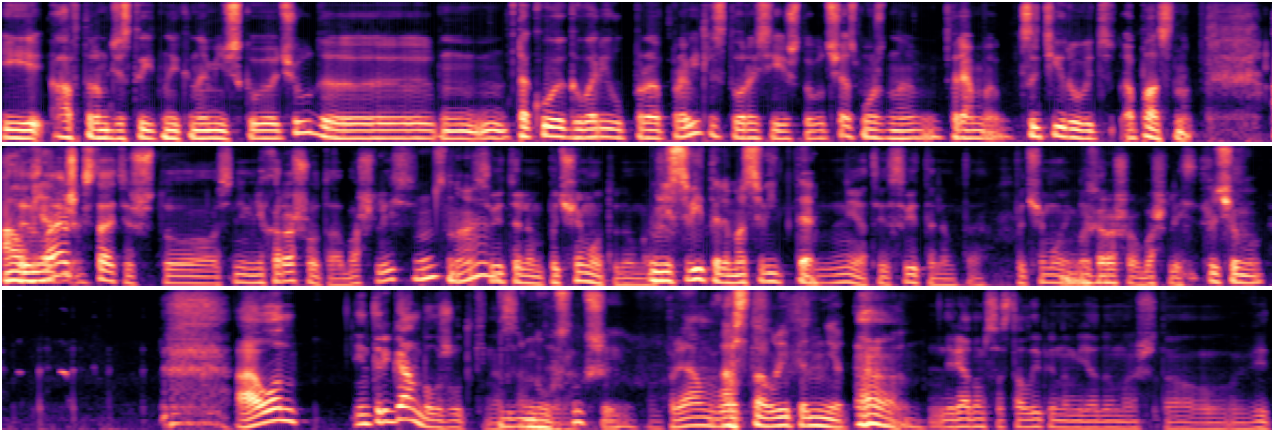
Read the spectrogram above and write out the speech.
и автором действительно экономического чуда, такое говорил про правительство России, что вот сейчас можно прямо цитировать опасно. А ты меня... знаешь, кстати, что с ним нехорошо-то обошлись? Не знаю. С Виттелем. Почему, ты думаешь? Не с Виттелем, а с Витте. Нет, и с Виттелем-то. Почему нехорошо обошлись? Почему? А он интриган был жуткий, на самом ну, деле. Ну, слушай, Прям а вот... а Столыпин нет. Рядом со Столыпиным, я думаю, что Вит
